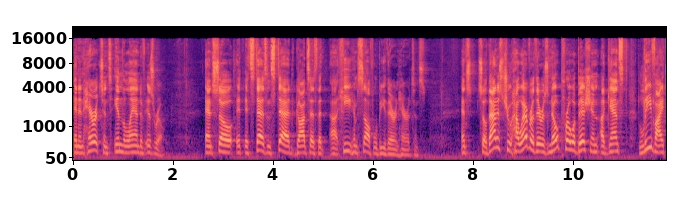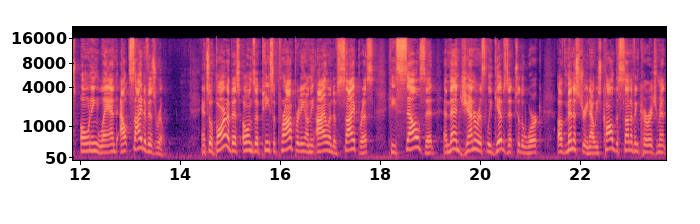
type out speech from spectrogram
an inheritance in the land of Israel. And so it, it says instead, God says that uh, He Himself will be their inheritance. And so that is true. However, there is no prohibition against Levites owning land outside of Israel. And so Barnabas owns a piece of property on the island of Cyprus. He sells it and then generously gives it to the work of ministry. Now, he's called the son of encouragement,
